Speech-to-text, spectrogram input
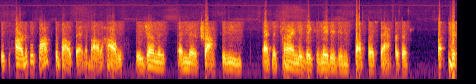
This article talks about that, about how the Germans and the atrocities at the time that they committed in Southwest Africa. Uh, the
